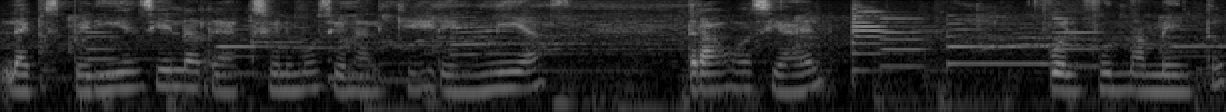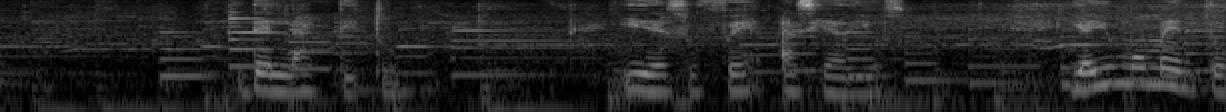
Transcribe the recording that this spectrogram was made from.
la experiencia y la reacción emocional que Jeremías trajo hacia él fue el fundamento de la actitud y de su fe hacia Dios. Y hay un momento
